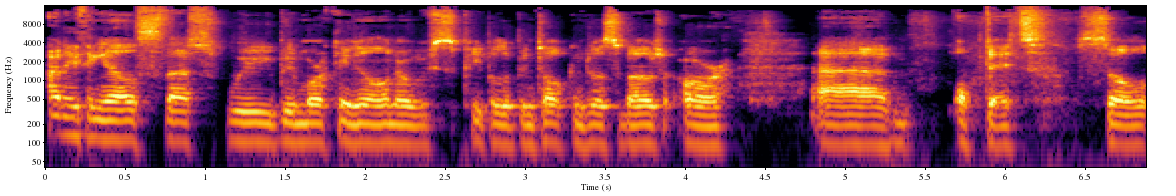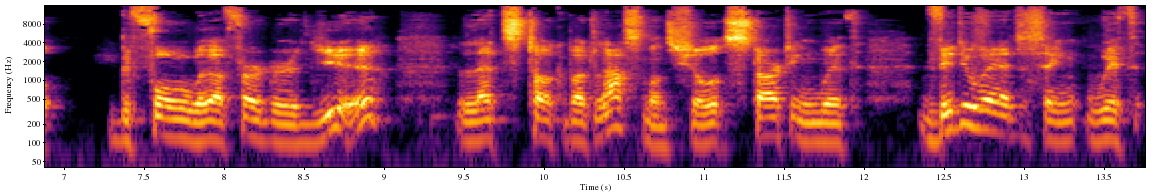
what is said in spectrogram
anything else that we've been working on or people have been talking to us about, or um, updates. So before, without further ado, let's talk about last month's show, starting with video editing with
